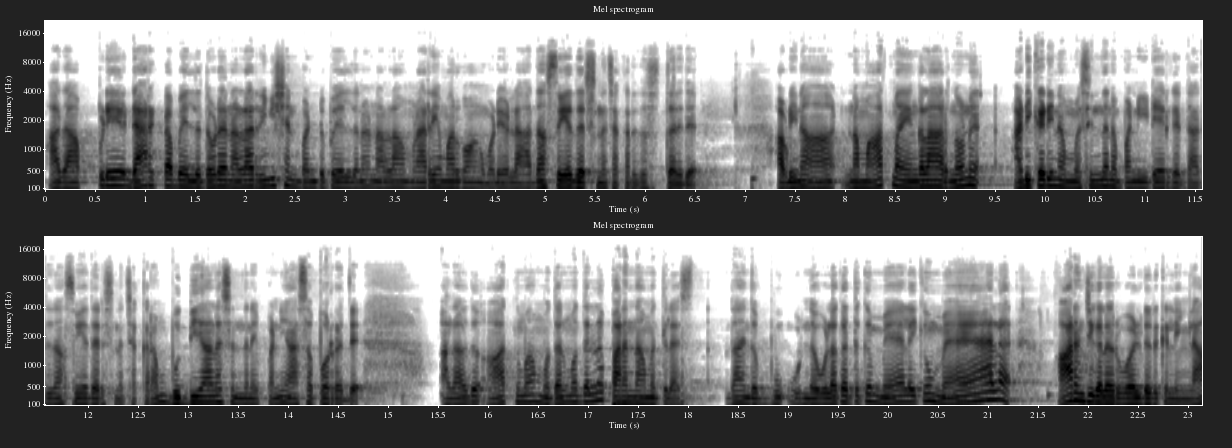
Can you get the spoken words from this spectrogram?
அதை அப்படியே டேரெக்டாக போய் எழுதுறத விட நல்லா ரிவிஷன் பண்ணிட்டு போய் எழுதுனா நல்லா நிறைய மார்க் வாங்க முடியும்ல அதான் சுயதர்ஷன சக்கரத்தை சுற்றுறது அப்படின்னா நம்ம ஆத்மா எங்கெல்லாம் இருந்தோன்னு அடிக்கடி நம்ம சிந்தனை பண்ணிக்கிட்டே இருக்கிறது. அதுதான் சுயதரிசன சக்கரம். புத்தியால் சிந்தனை பண்ணி அசைப்படுறது. அதாவது ஆத்மா முதல் முதல்ல பரந்தாமத்தில் தான் இந்த பூ இந்த உலகத்துக்கு மேலேக்கும் மேலே ஆரஞ்சு கலர் வேர்ல்டு இருக்குது இல்லைங்களா?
